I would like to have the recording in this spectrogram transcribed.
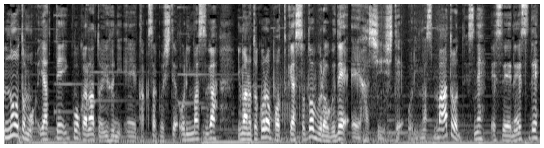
干ノートもやっていこうかなというふうに、えー、画策しておりますが今のところポッドキャストとブログで、えー、発信しております、まあ、あとですね SNS で、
